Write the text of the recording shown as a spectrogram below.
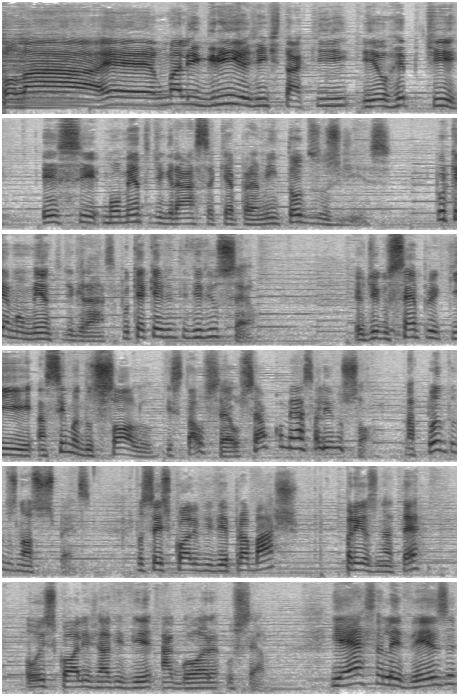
Olá, é uma alegria a gente estar aqui e eu repetir esse momento de graça que é para mim todos os dias. Por que é momento de graça? Porque aqui a gente vive o céu. Eu digo sempre que acima do solo está o céu. O céu começa ali no solo, na planta dos nossos pés. Você escolhe viver para baixo, preso na terra, ou escolhe já viver agora o céu. E é essa leveza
